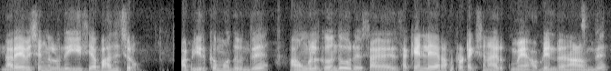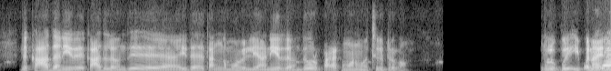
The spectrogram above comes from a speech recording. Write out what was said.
நிறைய விஷயங்கள் வந்து ஈஸியா பாதிச்சிரும். அப்படி இருக்கும்போது வந்து அவங்களுக்கு வந்து ஒரு செகண்ட் லேயர் ஆஃப் ப்ரொடெக்ஷனா இருக்குமே அப்படின்றனால வந்து இந்த காது அணியிற காதுல வந்து இதை தங்கமோ வெள்ளியோ அணியிறத வந்து ஒரு பழக்கமா நம்ம வச்சுக்கிட்டு இருக்கோம். உங்களுக்கு புரி- இப்ப நான் இது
